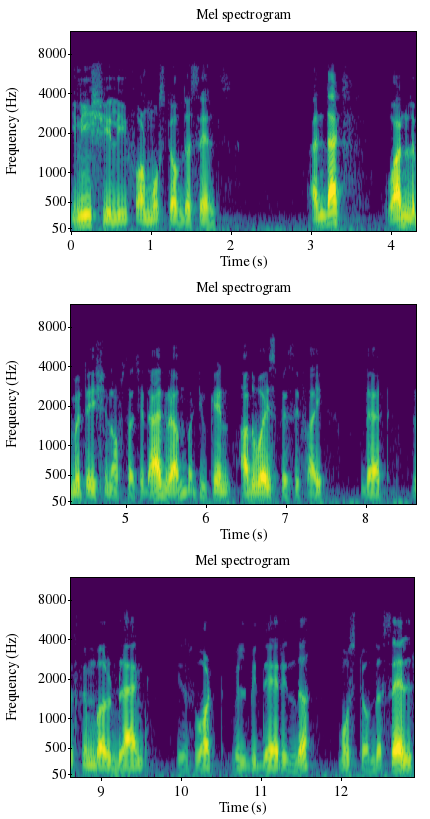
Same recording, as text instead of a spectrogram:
initially for most of the cells and that is one limitation of such a diagram, but you can otherwise specify that the symbol blank is what will be there in the most of the cells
